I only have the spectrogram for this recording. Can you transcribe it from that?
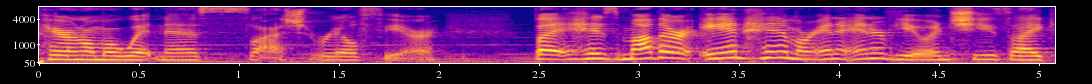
paranormal witness slash real fear. But his mother and him are in an interview, and she's like,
